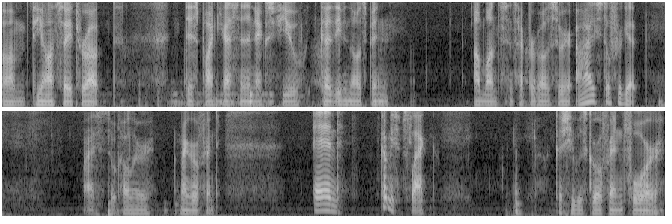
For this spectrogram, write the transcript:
um, fiance throughout this podcast in the next few because even though it's been a month since I proposed to her, I still forget. I still call her my girlfriend. And cut me some slack because she was girlfriend for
